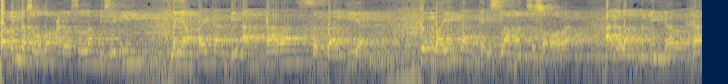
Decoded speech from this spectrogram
Baginda Shallallahu Alaihi Wasallam di sini menyampaikan di antara sebagian kebaikan keislaman seseorang adalah meninggalkan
